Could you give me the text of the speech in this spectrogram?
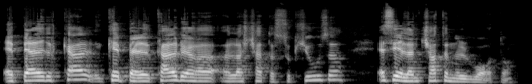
e per il cal- che per il caldo era lasciata socchiusa e si è lanciato nel vuoto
